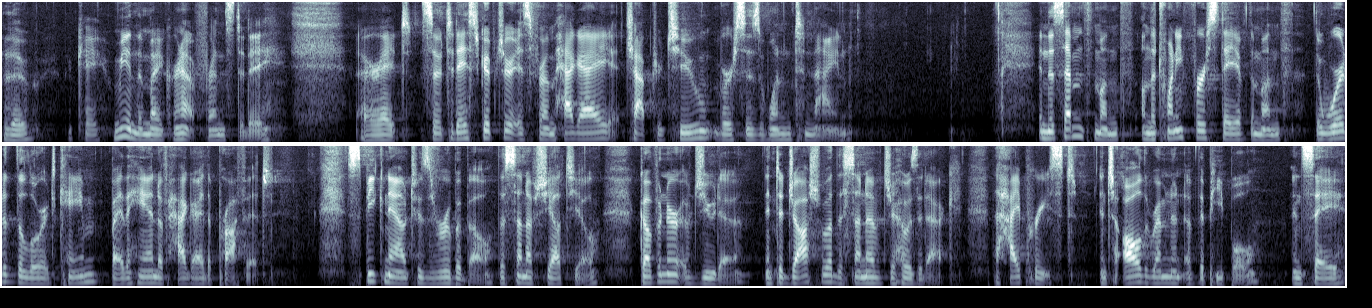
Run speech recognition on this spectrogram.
Hello. Okay, me and the mic, we're not friends today. All right, so today's scripture is from Haggai chapter 2, verses 1 to 9. In the seventh month, on the 21st day of the month, the word of the Lord came by the hand of Haggai the prophet. Speak now to Zerubbabel, the son of Shealtiel, governor of Judah, and to Joshua, the son of Jehozadak, the high priest, and to all the remnant of the people, and say,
